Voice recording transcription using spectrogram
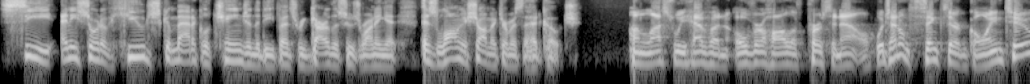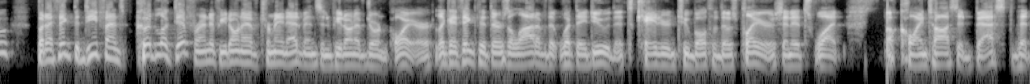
see any sort of huge schematical change in the defense, regardless who's running it, as long as Sean McDermott's the head coach. Unless we have an overhaul of personnel, which I don't think they're going to, but I think the defense could look different if you don't have Tremaine Edmunds and if you don't have Jordan Poyer. Like I think that there's a lot of the, what they do that's catered to both of those players, and it's what a coin toss at best that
